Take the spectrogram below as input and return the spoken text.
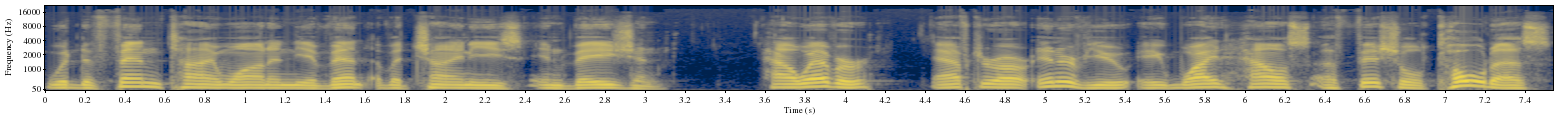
would defend Taiwan in the event of a Chinese invasion. However, after our interview, a White House official told us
